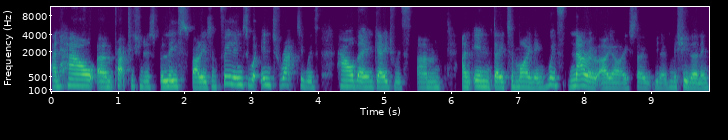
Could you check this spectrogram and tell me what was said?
and how um, practitioners' beliefs, values and feelings were interacting with how they engage with um, and in data mining with narrow AI, so, you know, machine learning.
